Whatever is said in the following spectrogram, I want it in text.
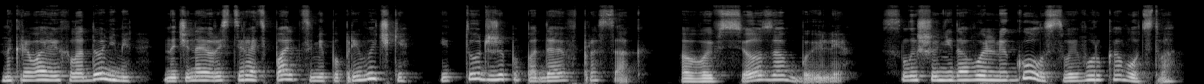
накрываю их ладонями, начинаю растирать пальцами по привычке и тут же попадаю в просак. «Вы все забыли». Слышу недовольный голос своего руководства.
